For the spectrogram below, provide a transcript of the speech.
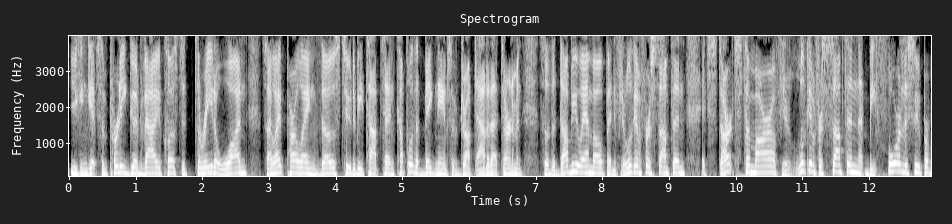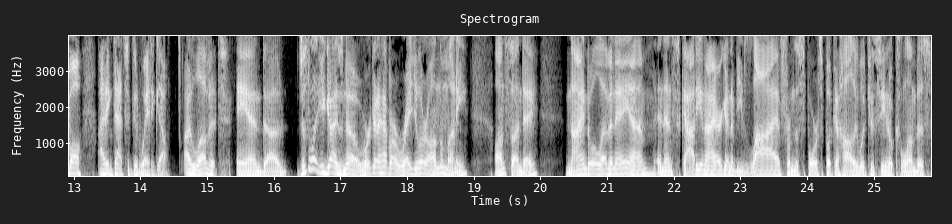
you can get some pretty good value, close to three to one. So I like parlaying those two to be top 10. A couple of the big names have dropped out of that tournament. So the WM Open, if you're looking for something, it starts tomorrow. If you're looking for something before the Super Bowl, I think that's a good way to go. I love it. And uh, just to let you guys know, we're going to have our regular on the money on Sunday. 9 to 11 a.m. And then Scotty and I are going to be live from the sports book at Hollywood Casino Columbus,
